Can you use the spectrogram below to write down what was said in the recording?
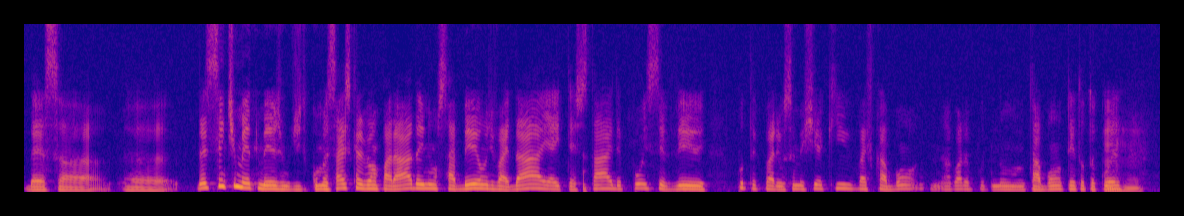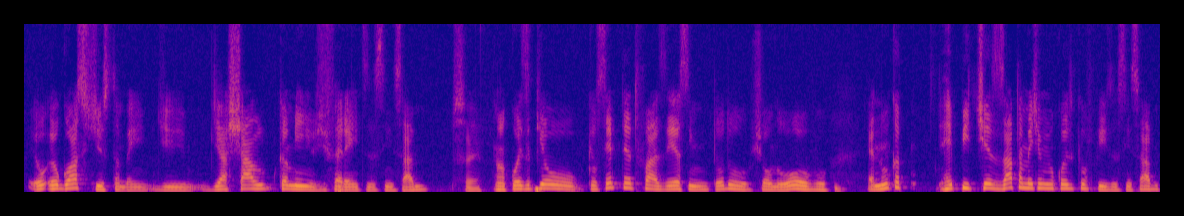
Dessa eh, desse sentimento mesmo, de começar a escrever uma parada e não saber onde vai dar, e aí testar, e depois você vê, puta que pariu, se eu mexer aqui vai ficar bom, agora não tá bom, tenta outra coisa. Uhum. Eu, eu gosto disso também, de, de achar caminhos diferentes, assim, sabe? Sei. Uma coisa que eu, que eu sempre tento fazer, assim, em todo show novo, é nunca repetir exatamente a mesma coisa que eu fiz, assim, sabe?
